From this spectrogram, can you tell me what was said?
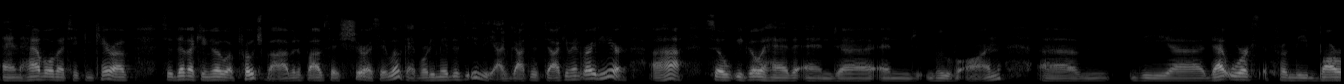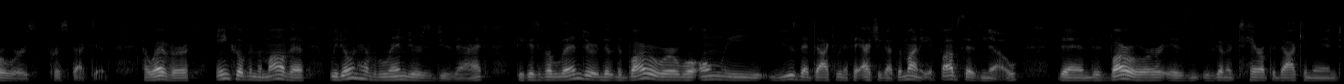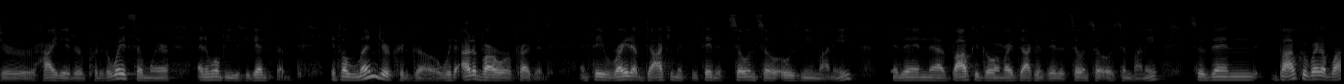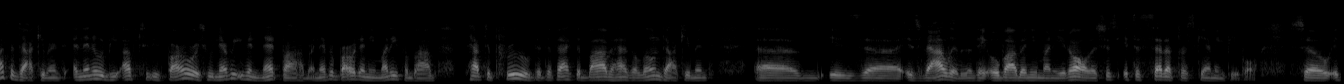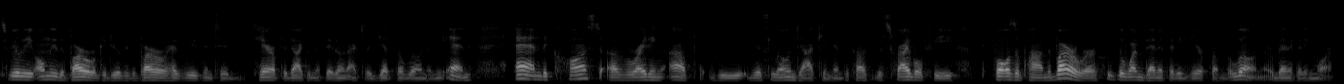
And have all that taken care of. So then I can go approach Bob, and if Bob says sure, I say, look, I've already made this easy. I've got this document right here. Aha! So we go ahead and uh, and move on. Um, the uh, that works from the borrower's perspective. However, Inkov and the Malve, we don't have lenders do that because if a lender, the, the, borrower will only use that document if they actually got the money. If Bob says no, then this borrower is is going to tear up the document or hide it or put it away somewhere, and it won't be used against them. If a lender could go without a borrower present and say write up documents that say that so and so owes me money, and then uh, Bob could go and write a document and say that so and so owes him money. So then Bob could write up lots of documents, and then it would be up to these borrowers who never even met Bob or never borrowed any money from Bob to have to prove that the fact that Bob has a loan document um, is uh, is valid and that they owe Bob any money at all. It's just it's a setup for scamming people. So it's really only the borrower could do it because the borrower has reason to tear up the document if they don't actually get the loan in the end. And the cost of writing up the this loan document, the cost of the scribal fee, falls upon the borrower, who's the one benefiting here from the loan or benefiting more.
